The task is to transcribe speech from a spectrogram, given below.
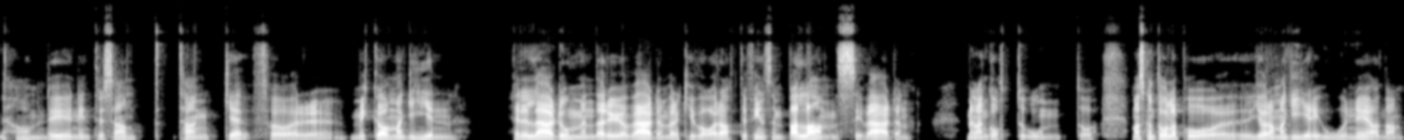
Ja, men det är en intressant tanke för eh, mycket av magin eller lärdomen där i världen verkar ju vara att det finns en balans i världen mellan gott och ont och man ska inte hålla på och eh, göra magier i onödan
